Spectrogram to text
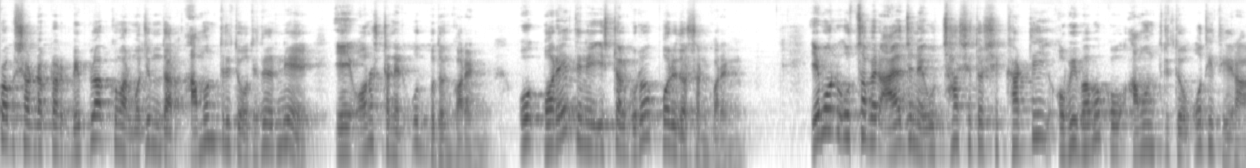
প্রফেসর ডক্টর বিপ্লব কুমার মজুমদার আমন্ত্রিত অতিথিদের নিয়ে এই অনুষ্ঠানের উদ্বোধন করেন ও পরে তিনি স্টলগুলো পরিদর্শন করেন। এমন উৎসবের আয়োজনে উচ্ছ্বাসিত শিক্ষার্থী, অভিভাবক ও আমন্ত্রিত অতিথিরা।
